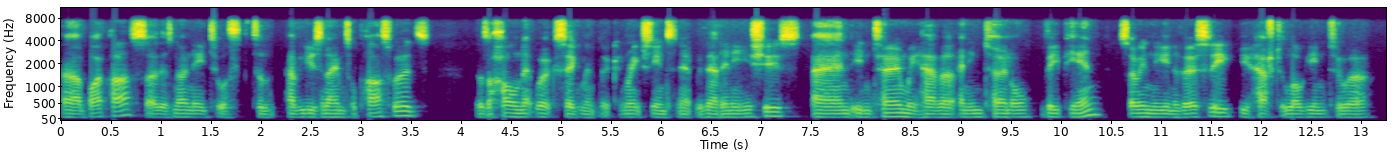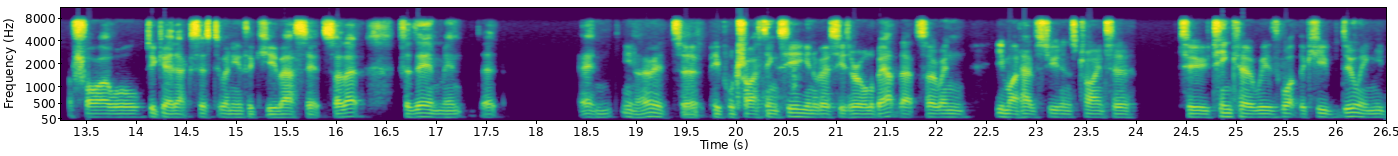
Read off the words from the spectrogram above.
uh, bypass, so there's no need to to have usernames or passwords. There's a whole network segment that can reach the internet without any issues. And in turn, we have a, an internal VPN. So in the university, you have to log into a, a firewall to get access to any of the Cube assets. So that for them meant that, and you know, it's uh, people try things here. Universities are all about that. So when you might have students trying to to tinker with what the cube's doing, you,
